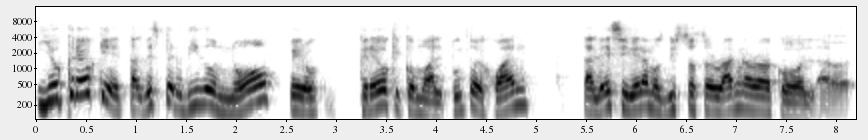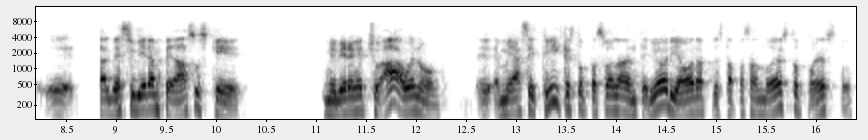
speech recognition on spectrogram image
Yo creo que tal vez perdido no, pero creo que como al punto de Juan, tal vez si hubiéramos visto Thor Ragnarok o eh, tal vez hubieran pedazos que me hubieran hecho, ah, bueno, eh, me hace clic, esto pasó en la anterior y ahora está pasando esto por esto.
